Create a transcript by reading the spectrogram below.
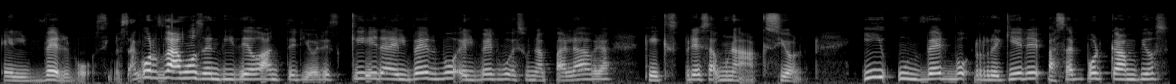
el verbo. Si nos acordamos en videos anteriores, ¿qué era el verbo? El verbo es una palabra que expresa una acción. Y un verbo requiere pasar por cambios,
